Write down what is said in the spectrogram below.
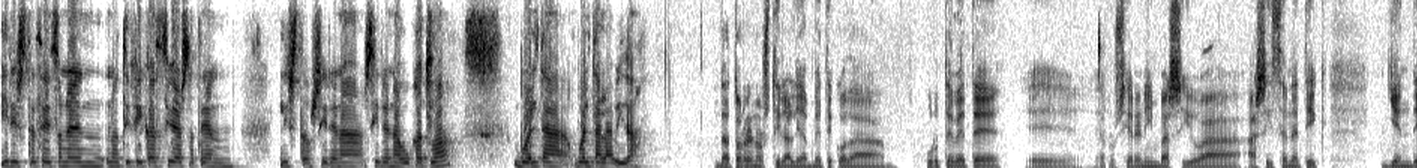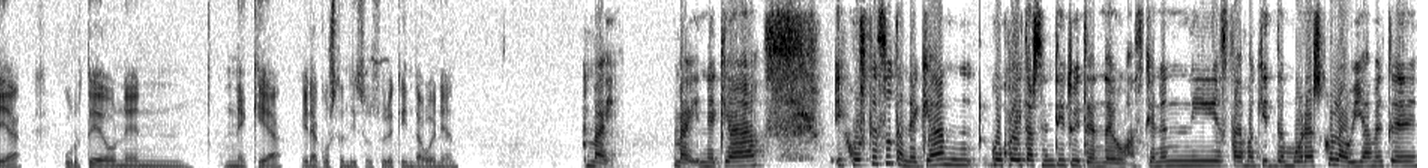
iriste zaizunen notifikazioa esaten listo, sirena, sirena bukatua, buelta, buelta la vida datorren ostiralean beteko da urte bete, e, Errusiaren inbazioa hasi zenetik, jendeak urte honen nekea erakusten dizu zurekin dagoenean? Bai, bai, nekea ikuste eta nekean guk baita sentitu iten dugu. Azkenen ni ez da emakit denbora eskola, hoi amete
